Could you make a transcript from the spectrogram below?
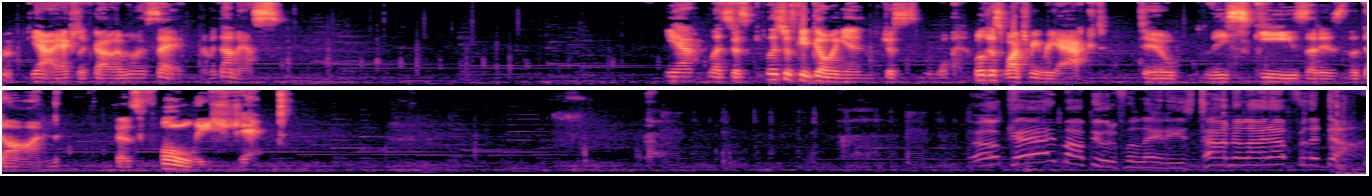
Hmm, yeah, I actually forgot what I was going to say. I'm a dumbass. Yeah, let's just let's just keep going in. Just we'll just watch me react to the skis that is the Don. Because holy shit. Okay, my beautiful ladies, time to line up for the Don.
